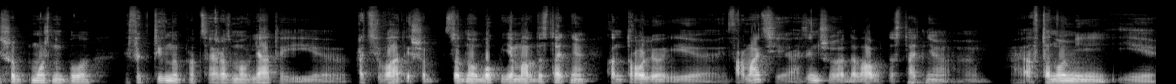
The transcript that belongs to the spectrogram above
щоб можна було ефективно про це розмовляти і е, працювати, щоб з одного боку я мав достатньо контролю і інформації, а з іншого давав достатньо е, автономії і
